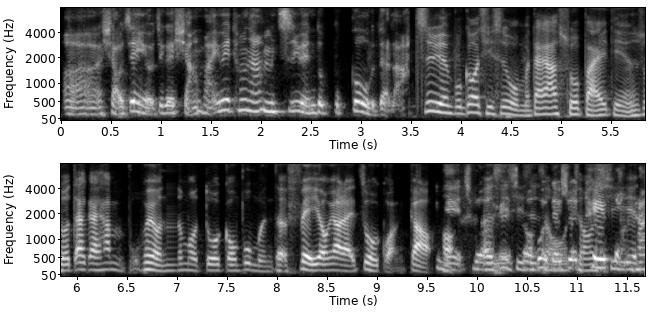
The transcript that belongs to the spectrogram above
啊小镇有这个想法，因为通常他们资源都不够的啦。资源不够，其实我们大家说白一点，说大概他们不会有那么多公部门的费用要来做广告，没错，而是其实或者说推广他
